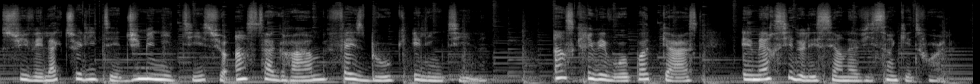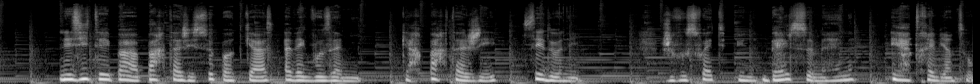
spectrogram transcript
Suivez l'actualité d'Humanity sur Instagram, Facebook et LinkedIn. Inscrivez-vous au podcast et merci de laisser un avis 5 étoiles. N'hésitez pas à partager ce podcast avec vos amis, car partager, c'est donner. Je vous souhaite une belle semaine et à très bientôt.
